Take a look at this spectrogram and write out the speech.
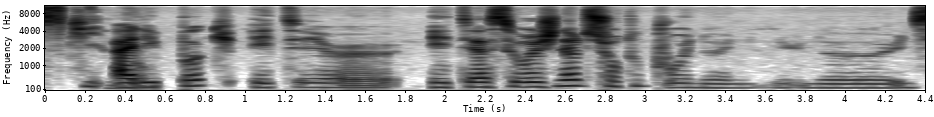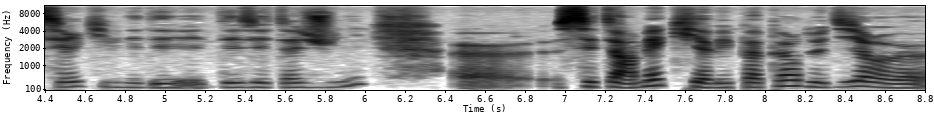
ce qui à l'époque était, euh, était assez original, surtout pour une, une, série qui venait des, des États-Unis. C'était un mec qui avait pas peur de dire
